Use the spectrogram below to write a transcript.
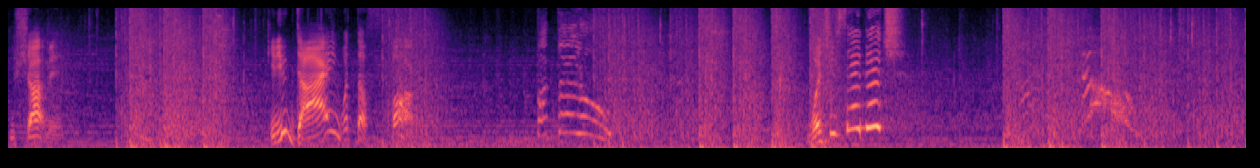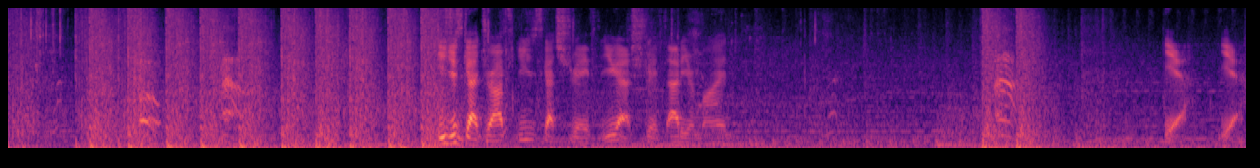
Who shot me? Can you die? What the fuck? What'd you say, bitch? You just got dropped. You just got strafed. You got strafed out of your mind. Yeah, yeah.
